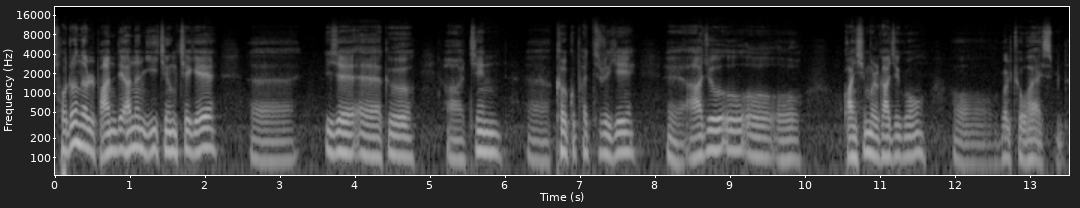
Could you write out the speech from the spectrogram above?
소련을 반대하는 이 정책에 에, 이제 그진 어, 커크 패트릭이 아주 어, 어, 관심을 가지고 어, 그걸 좋아했습니다.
